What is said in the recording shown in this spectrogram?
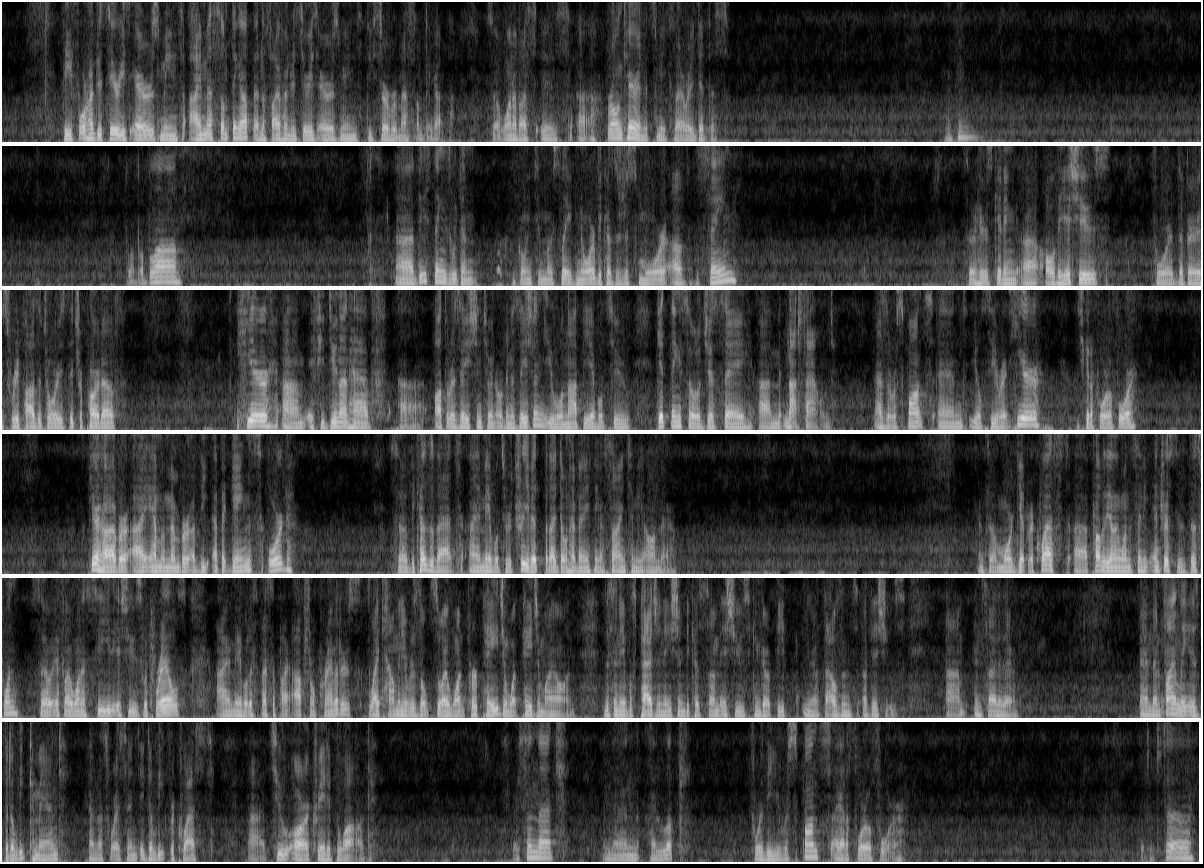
The 400 series errors means I messed something up, and the 500 series errors means the server messed something up. So one of us is uh, wrong here, and it's me because I already did this. Mm -hmm. Blah, blah, blah. Uh, these things we can, I'm going to mostly ignore because they're just more of the same. So here's getting uh, all the issues for the various repositories that you're part of. Here, um, if you do not have uh, authorization to an organization, you will not be able to get things, so it'll just say um, not found as a response, and you'll see right here that you get a 404. Here, however, I am a member of the Epic Games org, so because of that, I am able to retrieve it, but I don't have anything assigned to me on there. And so more get request. Uh, probably the only one that's any interest is this one. So if I want to see the issues with Rails, I'm able to specify optional parameters, like how many results do I want per page and what page am I on. This enables pagination because some issues can go be you know thousands of issues um, inside of there. And then finally is the delete command, and that's where I send a delete request uh, to our created blog. So I send that, and then I look for the response. I got a 404. Da -da -da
